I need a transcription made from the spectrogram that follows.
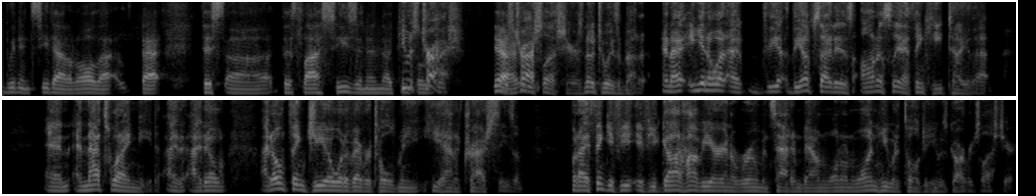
we didn't see that at all. That that this uh this last season and I think he was trash. Yeah, he was trash last year. There's no two ways about it. And I, you know what, I, the the upside is honestly, I think he'd tell you that, and and that's what I need. I I don't I don't think Gio would have ever told me he had a trash season, but I think if you if you got Javier in a room and sat him down one on one, he would have told you he was garbage last year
